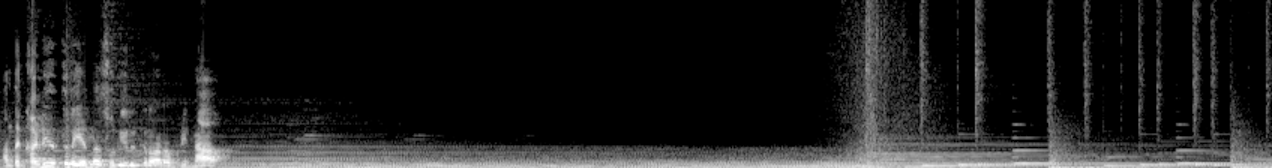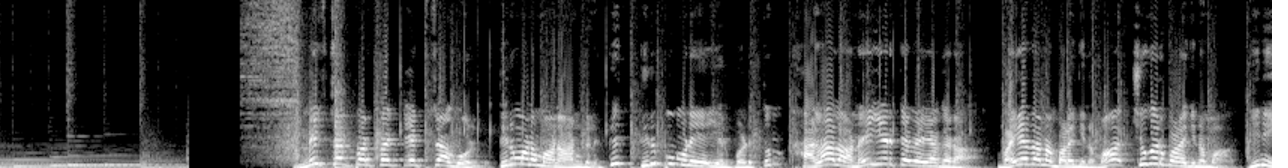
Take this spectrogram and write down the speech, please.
அந்த கடிதத்தில் என்ன சொல்லியிருக்கிறார் அப்படின்னா மிஸ்டர் பர்ஃபெக்ட் எக்ஸ்ட்ரா கோல்டு திருமணமான ஆண்களுக்கு திருப்பு முனையை ஏற்படுத்தும் ஹலாலான இயற்கை வியாகரா. வயதான பலகினமா சுகர் பலகினமா? இனி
